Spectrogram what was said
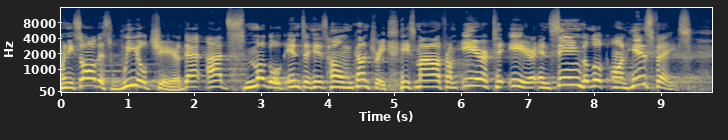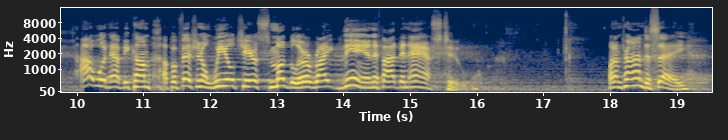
When he saw this wheelchair that I'd smuggled into his home country, he smiled from ear to ear, and seeing the look on his face, I would have become a professional wheelchair smuggler right then if I'd been asked to. What I'm trying to say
